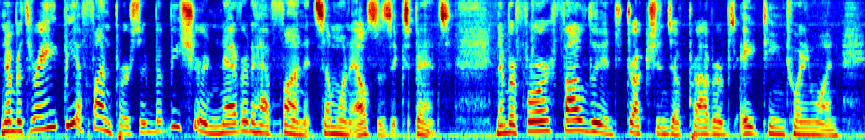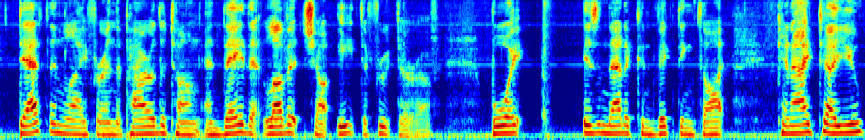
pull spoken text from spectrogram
Number three, be a fun person, but be sure never to have fun at someone else's expense. Number four, follow the instructions of Proverbs 18:21. Death and life are in the power of the tongue, and they that love it shall eat the fruit thereof. Boy, isn't that a convicting thought? Can I tell you,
